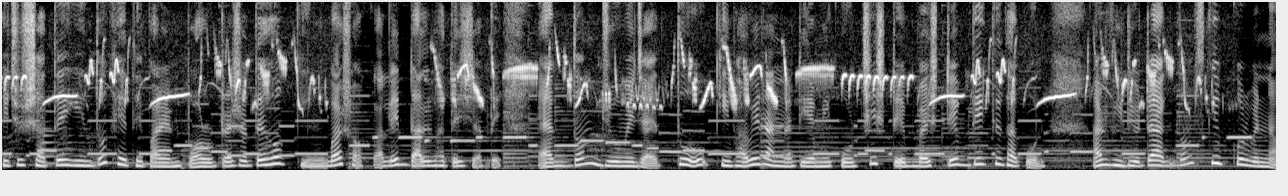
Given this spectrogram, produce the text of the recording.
কিছুর সাথে কিন্তু খেতে পারেন। পরোটার সাথে হোক কিংবা সকালের ডাল ভাতের সাথে একদম জমে যায়। তো কীভাবে রান্নাটি আমি করছি স্টেপ বাই স্টেপ দেখতে থাকুন। আর ভিডিওটা একদম স্কিপ করবেন না,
